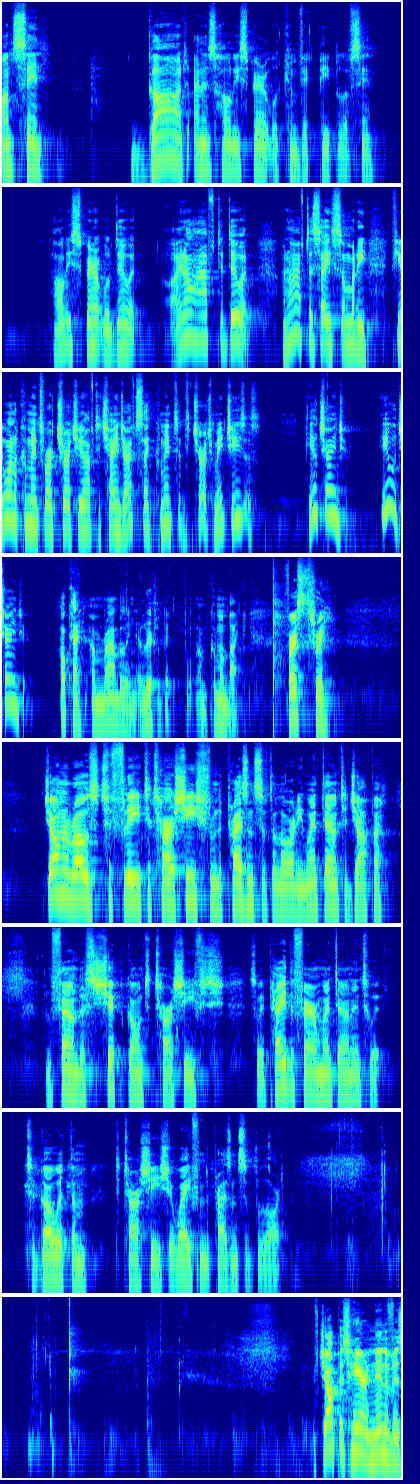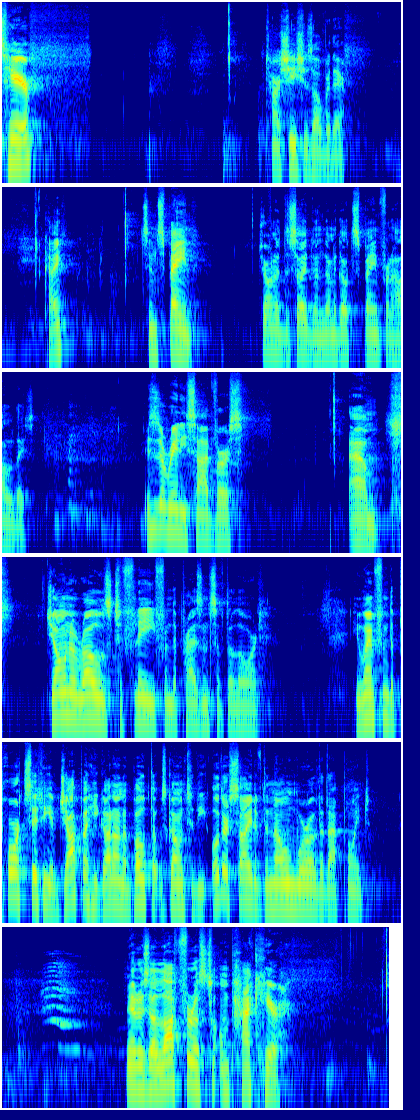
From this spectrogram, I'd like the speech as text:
on sin. God and His Holy Spirit will convict people of sin. The Holy Spirit will do it. I don't have to do it. I don't have to say somebody, if you want to come into our church, you have to change. I have to say, come into the church, meet Jesus. He'll change you. He will change you. Okay, I'm rambling a little bit, but I'm coming back. Verse 3. Jonah rose to flee to Tarshish from the presence of the Lord. He went down to Joppa and found a ship going to Tarshish. So he paid the fare and went down into it to go with them to Tarshish away from the presence of the Lord. If Joppa's here and Nineveh's here, Tarshish is over there. Okay? It's in Spain. Jonah decided I'm going to go to Spain for the holidays. This is a really sad verse. Um, Jonah rose to flee from the presence of the Lord. He went from the port city of Joppa. He got on a boat that was going to the other side of the known world at that point. Now, there's a lot for us to unpack here.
